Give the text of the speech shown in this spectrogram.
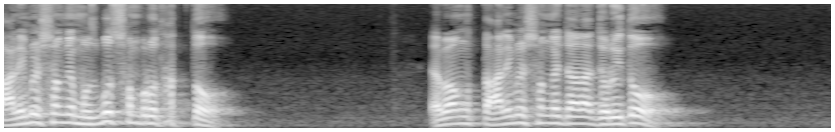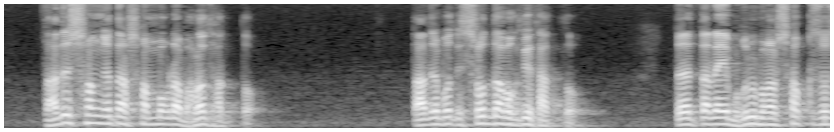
তালিমের সঙ্গে মজবুত সম্পর্ক থাকতো এবং তালিমের সঙ্গে যারা জড়িত, তাদের সঙ্গে তার সম্পর্কটা ভালো থাকতো, তাদের প্রতি শ্রদ্ধা ভক্তি থাকতো, তাহলে তারা এই ভুলভাল সব কিছু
